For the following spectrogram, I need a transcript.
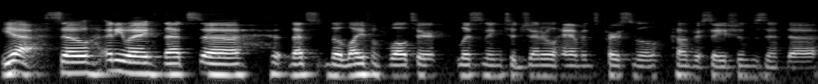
Yeah so anyway that's uh that's the life of walter listening to general hammond's personal conversations and uh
